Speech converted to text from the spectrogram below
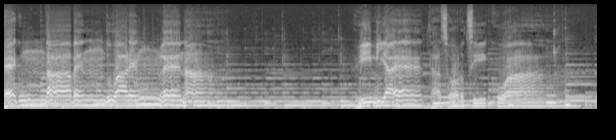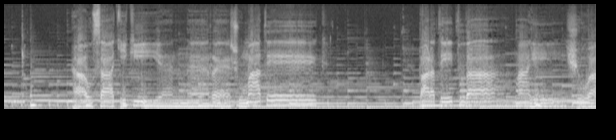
Egun da benduaren lena Bi mila eta zortzikoa Gauza txikien erresumatik. Partitu da maixua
